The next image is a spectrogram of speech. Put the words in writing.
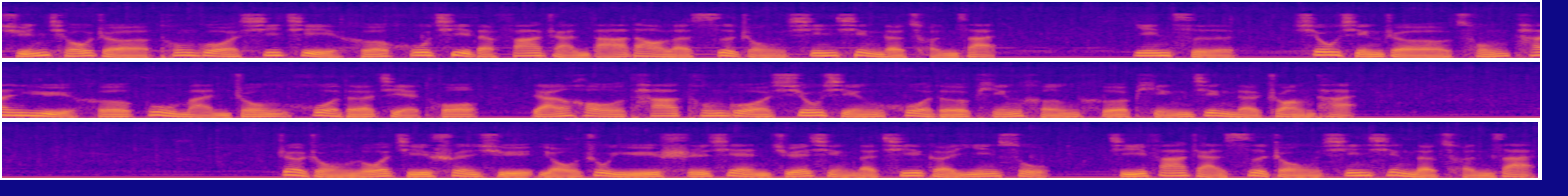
寻求者通过吸气和呼气的发展，达到了四种心性的存在。因此，修行者从贪欲和不满中获得解脱，然后他通过修行获得平衡和平静的状态。这种逻辑顺序有助于实现觉醒的七个因素及发展四种心性的存在。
